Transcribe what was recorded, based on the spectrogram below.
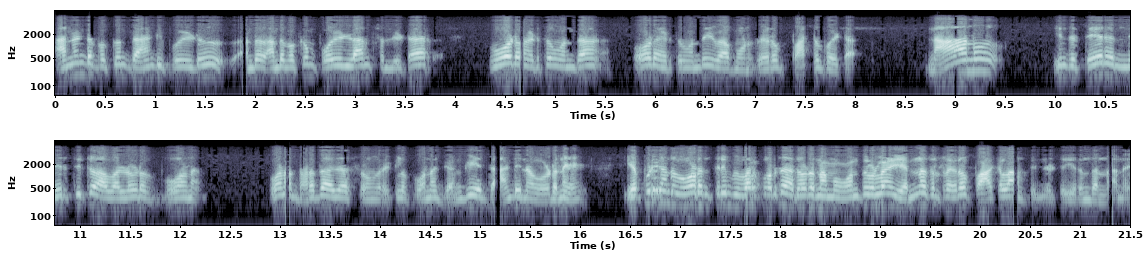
அண்ணன் பக்கம் தாண்டி போயிடு அந்த அந்த பக்கம் போயிடலான்னு சொல்லிட்டார். ஓடம் எடுத்து வந்தான். ஓடம் எடுத்து வந்து இவ மூணு பேரும் பார்த்து போயிட்டா. நானும் இந்த தேரை நிறுத்திட்டு அவளோட போனேன். போன பரதாஜாசிரமம் வரைக்கும் போன கங்கையை தாண்டின உடனே எப்படி அந்த ஓடம் திரும்பி வரப்போறது? அதோட நம்ம வந்துடலாம் என்ன சொல்றாரோ பார்க்கலாம் அப்படின்னுட்டு இருந்தேன் நானு.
